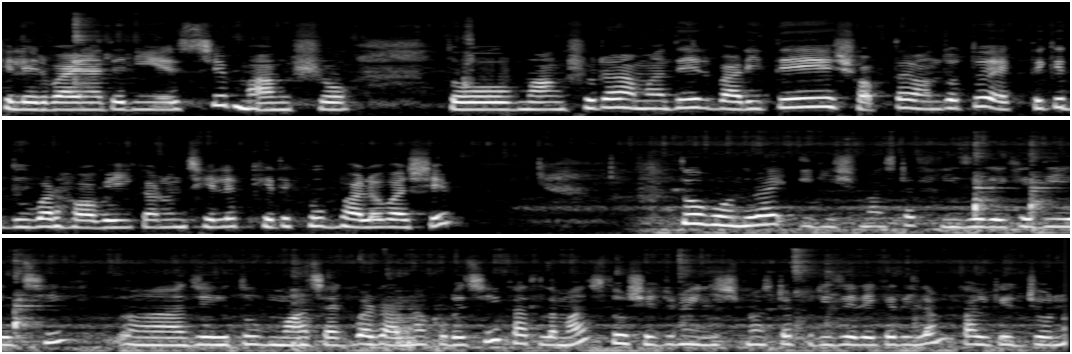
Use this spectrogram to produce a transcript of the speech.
ছেলের বায়নাতে নিয়ে এসছে মাংস। তো মাংসটা আমাদের বাড়িতে সপ্তাহে অন্তত এক থেকে দুবার হবেই, কারণ ছেলে খেতে খুব ভালোবাসে। তো বন্ধুরা, ইলিশ মাছটা ফ্রিজে রেখে দিয়েছি। যেহেতু মাছ একবার রান্না করেছি, কাতলা মাছ, তো সেই জন্য ইলিশ মাছটা ফ্রিজে রেখে দিলাম কালকের জন্য।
